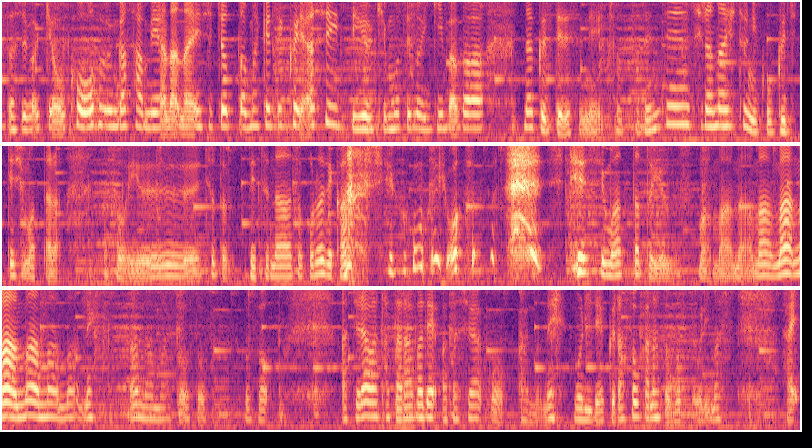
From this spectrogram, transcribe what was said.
私は今日興奮が冷めやらないしちょっと負けて悔しいっていう気持ちの行き場がなくってですねちょっと全然知らない人にこう愚痴ってしまったらそういうちょっと別なところで悲しい思いを してしまったというまあまあまあまあまあまあまあまあねまあまあまあそうそうそうそうそう。あちらはたたらばで私はこうあのね森で暮らそうかなと思っております。はい。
